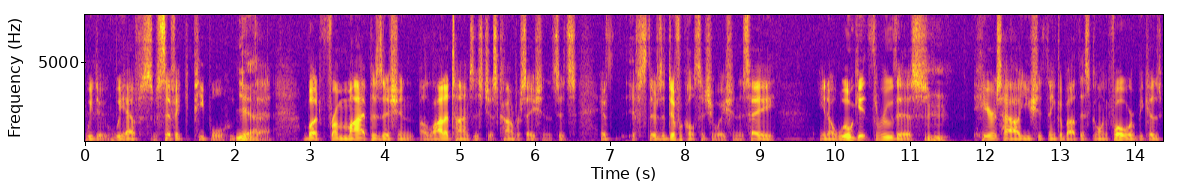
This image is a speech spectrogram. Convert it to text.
We do. We have specific people who do Yeah. that. But from my position, a lot of times it's just conversations. It's if if there's a difficult situation, it's hey, you know, we'll get through this. Mhm. Here's how you should think about this going forward because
